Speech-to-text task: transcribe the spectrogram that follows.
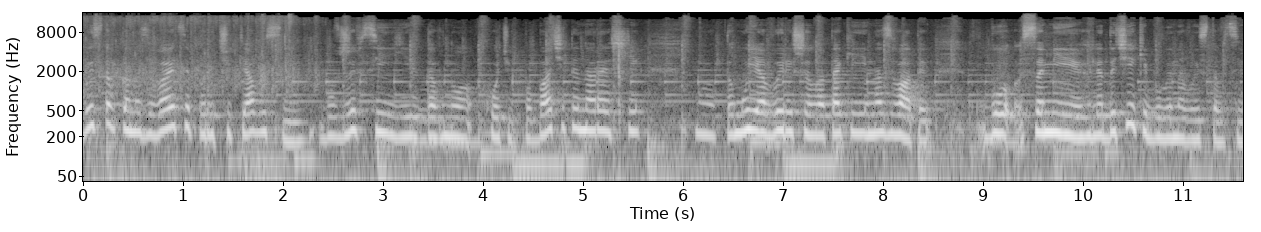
Виставка називається Перечуття весни, бо вже всі її давно хочуть побачити нарешті. Ну, Тому я вирішила так її назвати. Бо самі глядачі, які були на виставці,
